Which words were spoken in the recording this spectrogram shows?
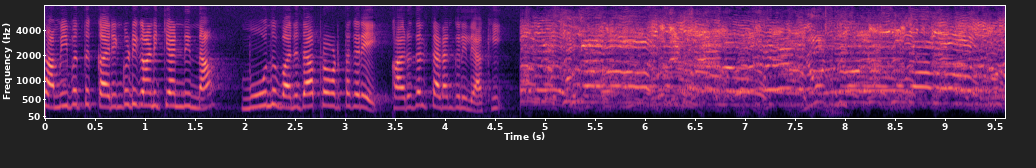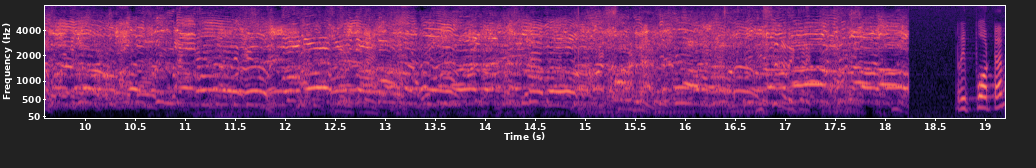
സമീപത്ത് കരിങ്കൊടി കാണിക്കാൻ നിന്ന മൂന്ന് വനിതാ പ്രവർത്തകരെ കരുതൽ തടങ്കലിലാക്കി. റിപ്പോർട്ടർ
